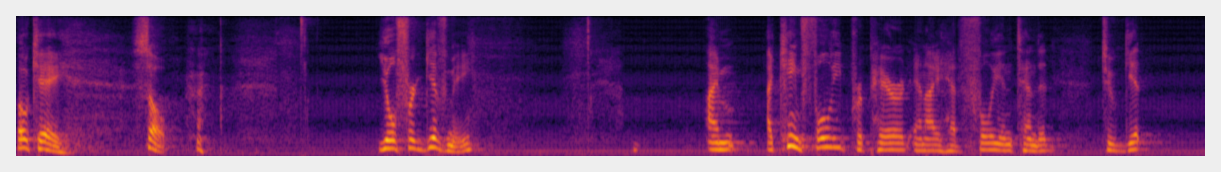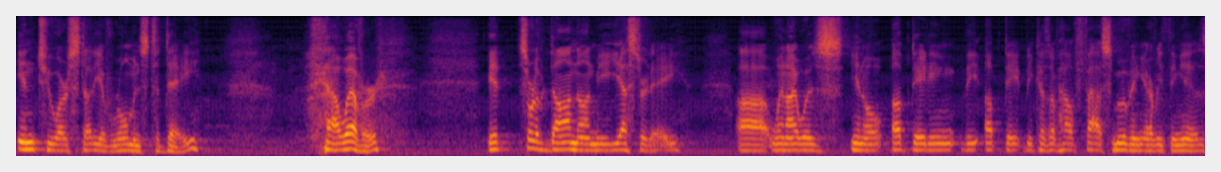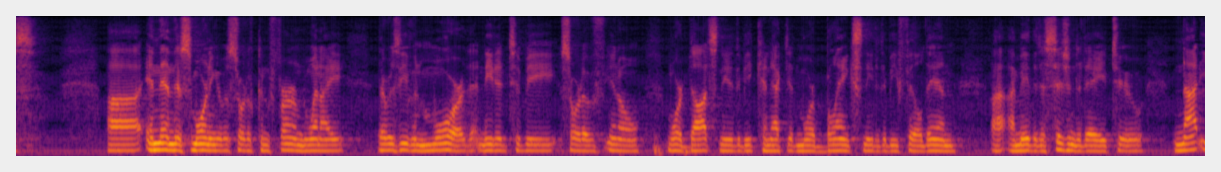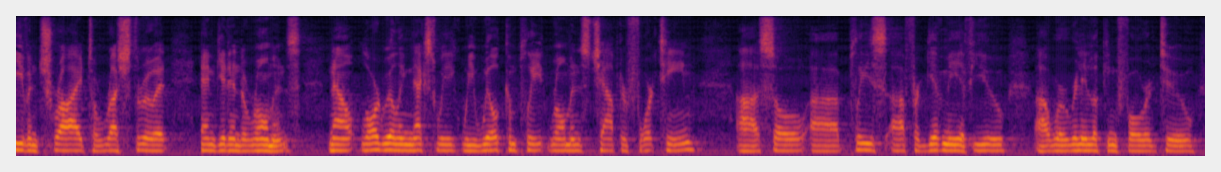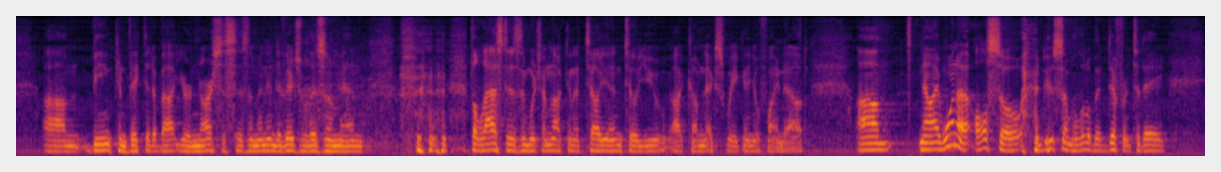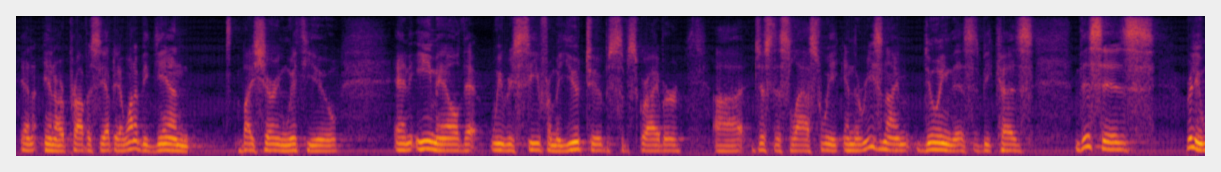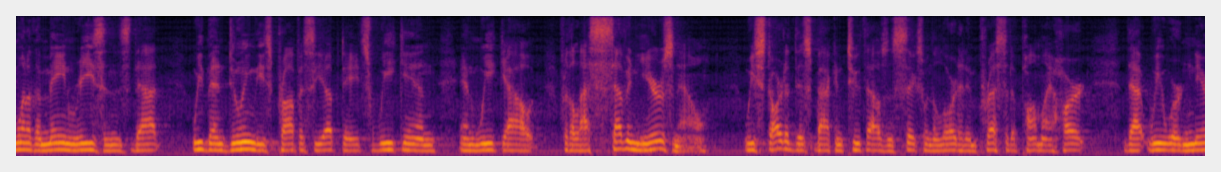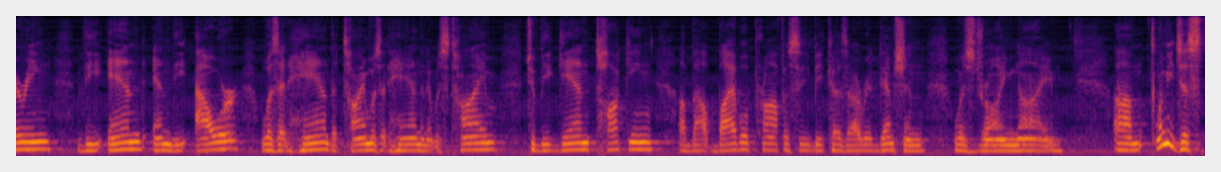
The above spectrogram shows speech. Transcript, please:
Okay, so you'll forgive me. I'm, I came fully prepared and I had fully intended to get into our study of Romans today. However, it sort of dawned on me yesterday uh, when I was, you know, updating the update because of how fast moving everything is. Uh, and then this morning it was sort of confirmed when I there was even more that needed to be sort of, you know, more dots needed to be connected, more blanks needed to be filled in. Uh, I made the decision today to not even try to rush through it and get into Romans. Now, Lord willing, next week we will complete Romans chapter 14. Uh, so uh, please uh, forgive me if you were really looking forward to um, being convicted about your narcissism and individualism and the last ism, which I'm not going to tell you until you uh, come next week and you'll find out. Um, now, I want to also do something a little bit different today in, in our prophecy update. I want to begin by sharing with you an email that we received from a YouTube subscriber uh, just this last week. And the reason I'm doing this is because this is really one of the main reasons that we've been doing these prophecy updates week in and week out for the last seven years now. We started this back in 2006 when the Lord had impressed it upon my heart that we were nearing the end and the hour was at hand, the time was at hand, and it was time to begin talking about Bible prophecy because our redemption was drawing nigh. Um, let me just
